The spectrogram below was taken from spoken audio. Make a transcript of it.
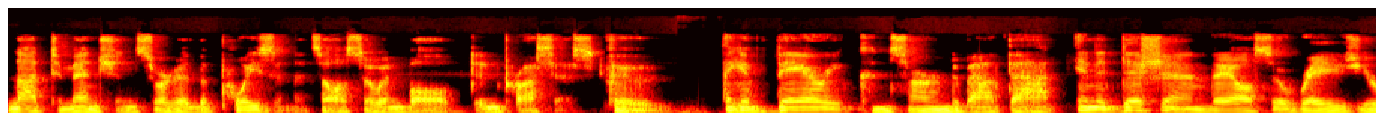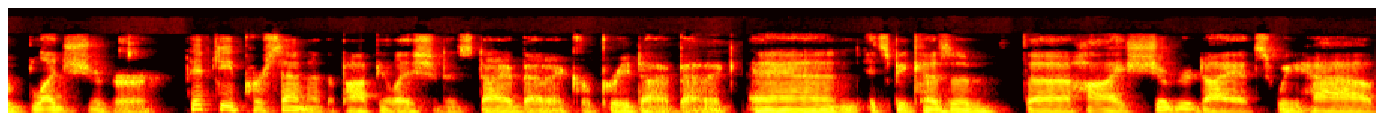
not to mention sort of the poison that's also involved in processed food. I get very concerned about that. In addition, they also raise your blood sugar 50% of the population is diabetic or pre diabetic. And it's because of the high sugar diets we have,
